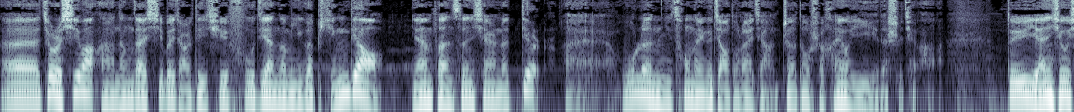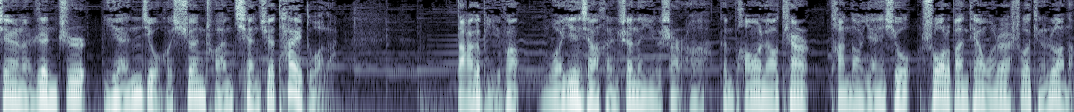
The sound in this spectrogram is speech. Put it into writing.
呃，就是希望啊，能在西北角地区复建这么一个平调严范孙先生的地儿。哎，无论你从哪个角度来讲，这都是很有意义的事情啊。对于严修先生的认知、研究和宣传欠缺太多了。打个比方，我印象很深的一个事儿啊，跟朋友聊天谈到研修，说了半天，我这说挺热闹。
